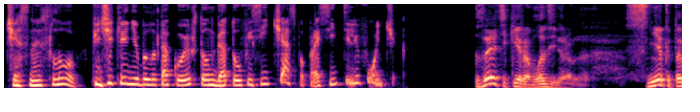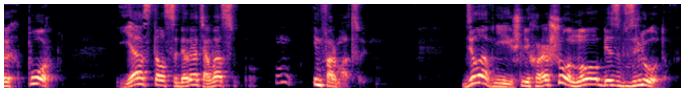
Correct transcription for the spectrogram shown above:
Честное слово, впечатление было такое, что он готов и сейчас попросить телефончик. Знаете, Кира Владимировна, с некоторых пор я стал собирать о вас информацию. Дела в ней шли хорошо, но без взлетов.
